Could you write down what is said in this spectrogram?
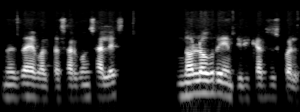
no es la de Baltasar González. No logro identificar su escuela.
